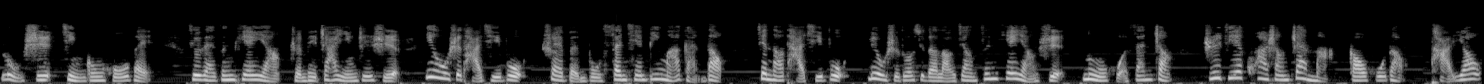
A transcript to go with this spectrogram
陆师进攻湖北。就在曾天养准备扎营之时，又是塔奇布率本部三千兵马赶到，见到塔奇布，六十多岁的老将曾天养是怒火三丈，直接跨上战马，高呼道：“塔妖，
